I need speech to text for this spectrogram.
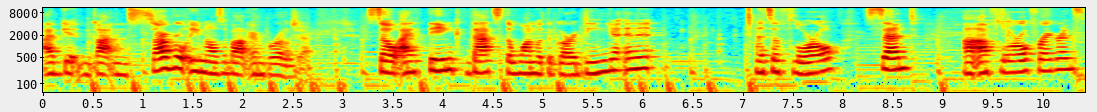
I've getting, gotten several emails about ambrosia. So I think that's the one with the gardenia in it. It's a floral scent, uh, a floral fragrance.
